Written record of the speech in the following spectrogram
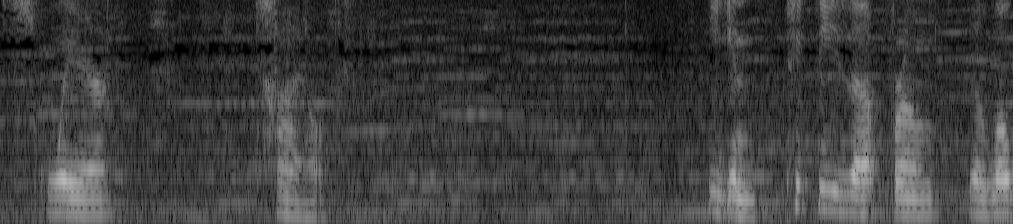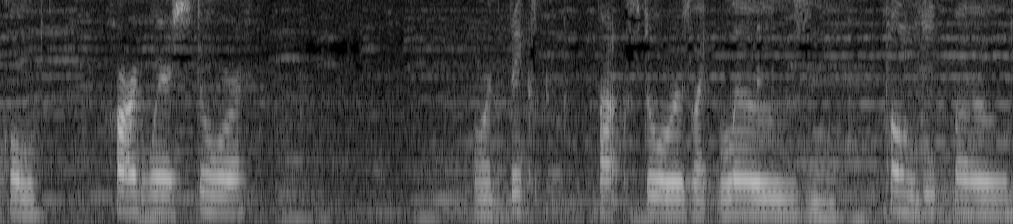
square tile. You can pick these up from your local hardware store or the big box stores like Lowe's and Home Depot.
